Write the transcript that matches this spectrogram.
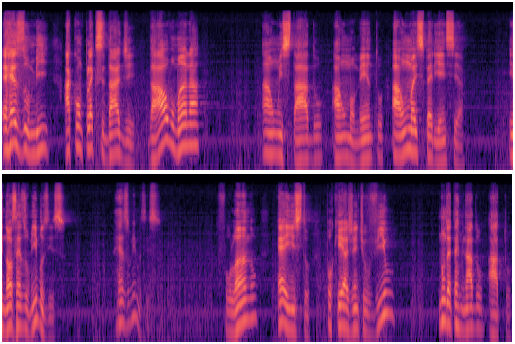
É resumir a complexidade da alma humana a um estado, a um momento, a uma experiência. E nós resumimos isso. Resumimos isso. Fulano é isto, porque a gente o viu num determinado ato,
